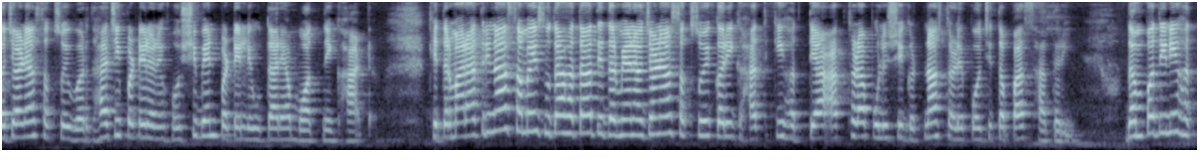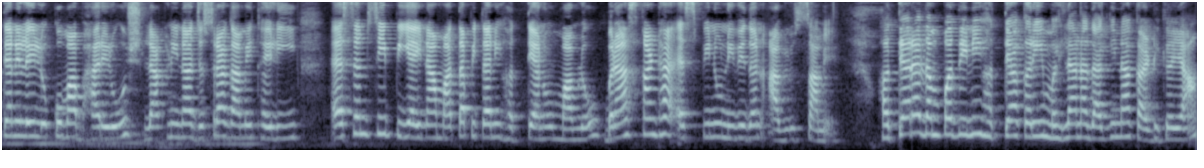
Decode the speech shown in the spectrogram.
અજાણ્યા શખ્સોએ વરધાજી પટેલ અને હોશીબેન પટેલને ઉતાર્યા મોતને ઘાટ. ખેતરમાં રાત્રિના સમય સુતા હતા. તે દરમિયાન અજાણ્યા શખ્સોએ કરી ઘાતકી હત્યા. આખથડા પોલીસે ઘટના સ્થળે પહોંચી તપાસ હાથ ધરી. દંપતીની હત્યાને લઈ લોકોમાં ભારે રોષ. લાખણીના જસરા ગામે થયેલી એસએમસી પીઆઈના માતા પિતાની હત્યાનો મામલો. બનાસકાંઠા એસપીનું નિવેદન આવ્યું સામે. હત્યારા દંપતીની હત્યા કરી મહિલાના દાગીના કાઢી ગયા.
